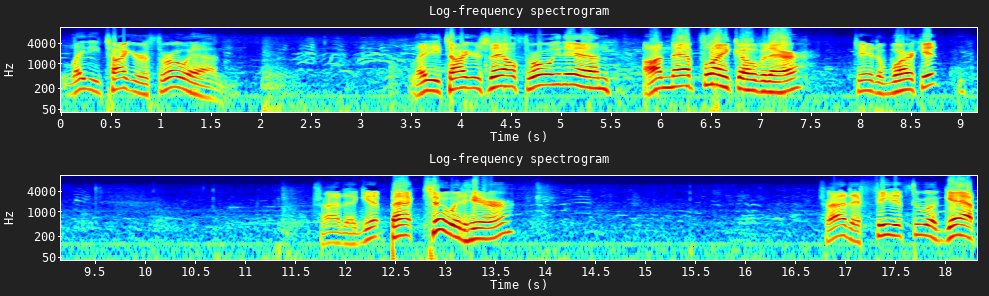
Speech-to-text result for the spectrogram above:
Lady Tiger throw in. Lady Tigers now throwing it in on that flank over there. Trying to work it. Trying to get back to it here. Tried to feed it through a gap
